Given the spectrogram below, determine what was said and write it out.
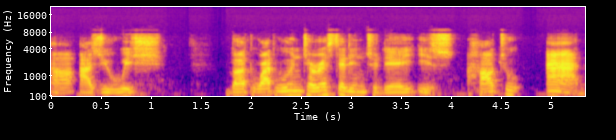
uh, as you wish. But what we're interested in today is how to add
